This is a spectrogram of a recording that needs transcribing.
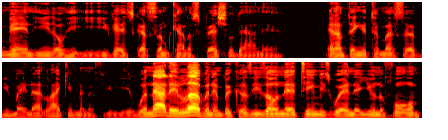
man, you know, he, you guys got some kind of special down there. And I'm thinking to myself, you may not like him in a few years. Well, now they're loving him because he's on their team, he's wearing their uniform.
